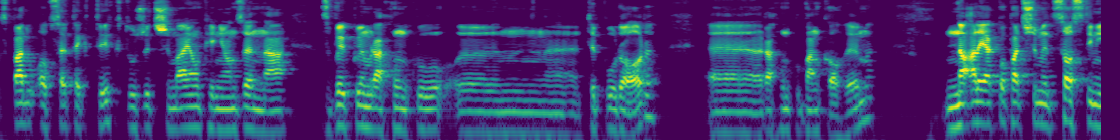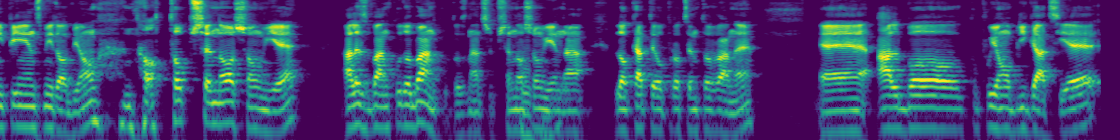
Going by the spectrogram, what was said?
spadł odsetek tych, którzy trzymają pieniądze na zwykłym rachunku typu ROR, rachunku bankowym. No ale jak popatrzymy, co z tymi pieniędzmi robią, no to przenoszą je ale z banku do banku, to znaczy przenoszą je na lokaty oprocentowane albo kupują obligacje.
